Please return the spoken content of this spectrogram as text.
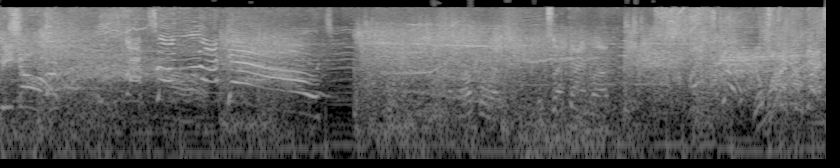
Be gone! That's a knockout. Oh boy. Looks like I'm up. You're wide for this!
